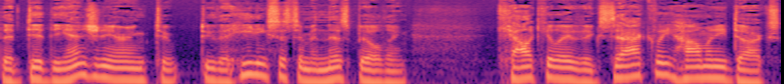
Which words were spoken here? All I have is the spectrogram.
that did the engineering to do the heating system in this building calculated exactly how many ducts,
